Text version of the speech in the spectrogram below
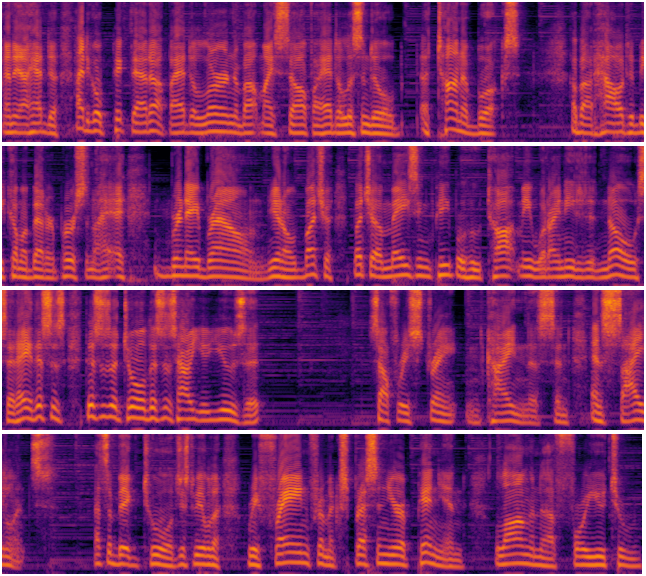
And I had to, I had to go pick that up. I had to learn about myself. I had to listen to a, a ton of books about how to become a better person. I, I Brene Brown, you know, a bunch of bunch of amazing people who taught me what I needed to know. Said, "Hey, this is this is a tool. This is how you use it. Self-restraint and kindness and and silence." That's a big tool, just to be able to refrain from expressing your opinion long enough for you to,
